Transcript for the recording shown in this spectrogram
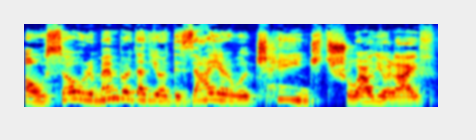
Also, remember that your desire will change throughout your life.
